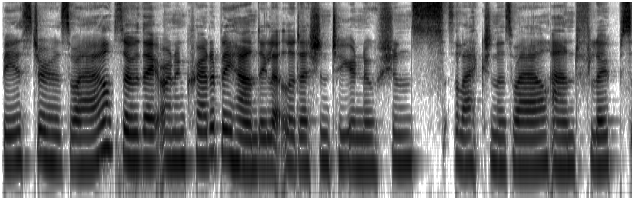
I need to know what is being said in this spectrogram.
baster as well. So they are an incredibly handy little addition to your notions selection as well and Flips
